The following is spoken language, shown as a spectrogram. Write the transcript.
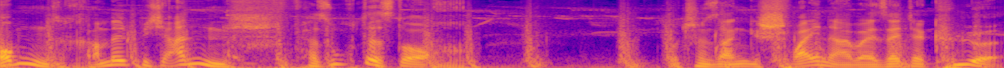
Kommt, rammelt mich an. Versucht es doch. Ich wollte schon sagen, ihr Schweine, aber ihr seid ja Kühe.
